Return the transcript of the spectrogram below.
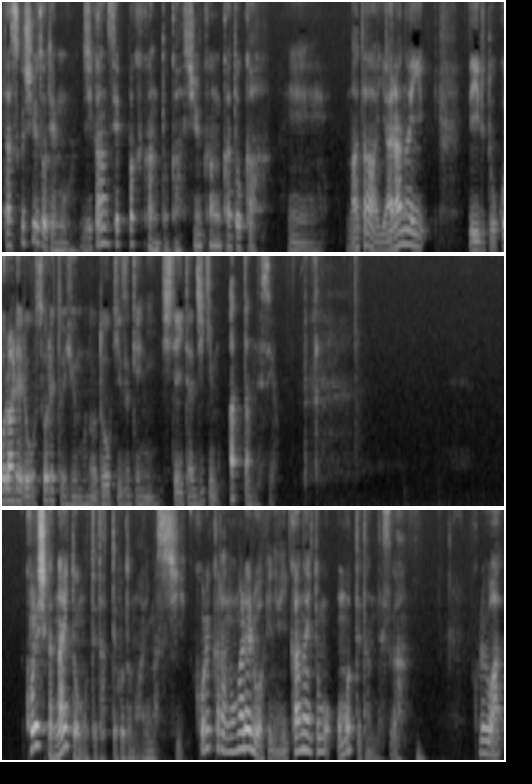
タスクシュートでも時間切迫感とか習慣化とか、えー、またやらないでいると怒られる恐れというものを動機づけにしていた時期もあったんですよ。これしかないと思ってたってこともありますしこれから逃れるわけにはいかないとも思ってたんですがこれは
